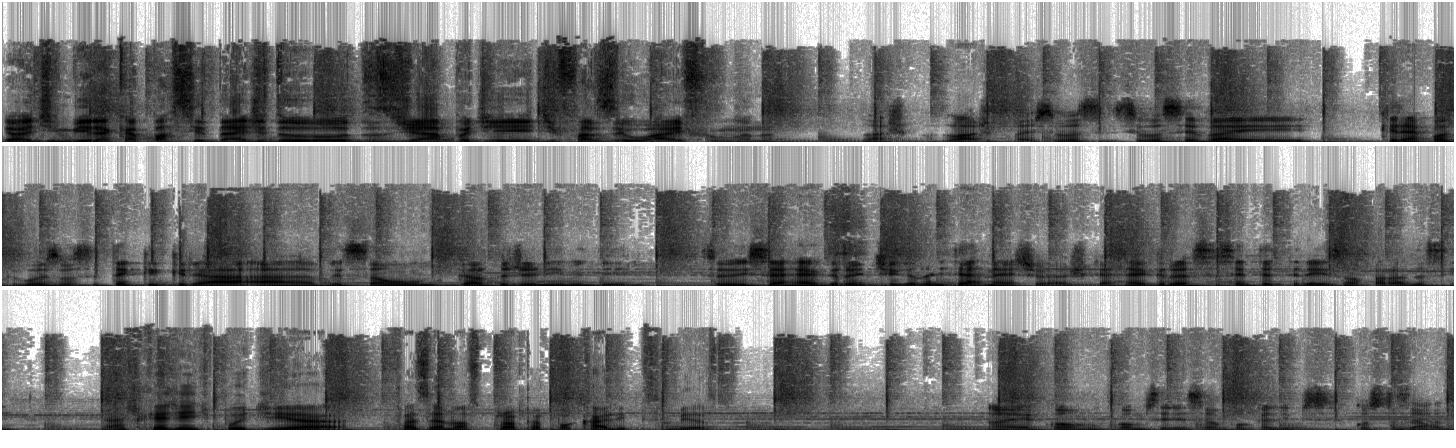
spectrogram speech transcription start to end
Eu admiro a capacidade do, dos japa de, de fazer o iPhone, mano. Lógico, lógico. mas Se você, se você vai criar qualquer coisa, você tem que criar a versão garota de anime dele. Isso, isso é regra antiga da internet, eu acho que é regra 63, uma parada assim. Acho que a gente podia fazer nosso próprio apocalipse mesmo. Ah, é como? Como seria seu apocalipse customizado?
